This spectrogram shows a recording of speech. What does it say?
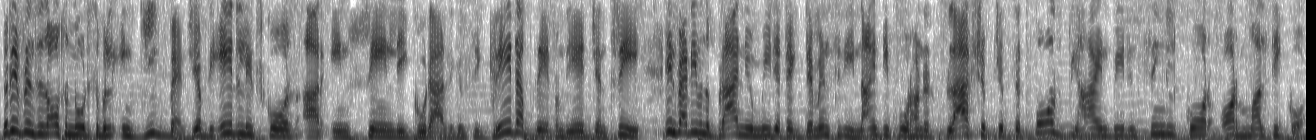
The difference is also noticeable in Geekbench. Yep, the 8 Elite scores are insanely good as you can see. Great upgrade from the 8 Gen 3. In fact, even the brand new MediaTek Dimensity 9400 flagship chipset falls behind be it in single core or multi-core.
